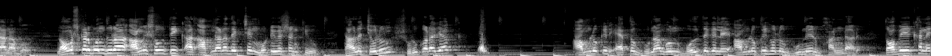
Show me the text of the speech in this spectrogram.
জানাব। নমস্কার বন্ধুরা, আমি সৌতিক আর আপনারা দেখছেন মোটিভেশন কিউব তাহলে চলুন শুরু করা যাক। আমলকির এত গুণাগুণ বলতে গেলে আমলকি হলো গুণের ভান্ডার তবে এখানে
